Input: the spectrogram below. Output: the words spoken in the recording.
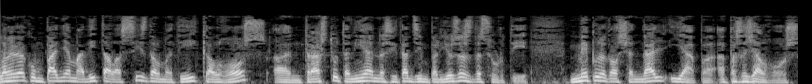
la meva companya m'ha dit a les 6 del matí que el gos, en Trasto, tenia necessitats imperioses de sortir. M'he posat el xandall i apa, a passejar el gos.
